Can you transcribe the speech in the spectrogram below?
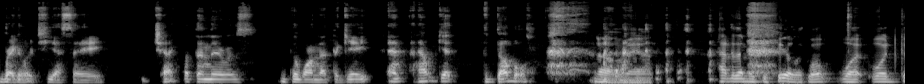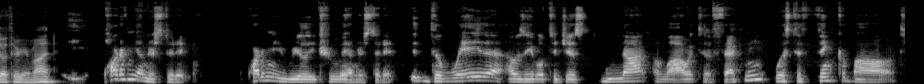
regular TSA check, but then there was the one at the gate, and, and I would get the double. Oh man, how did that make you feel? Like what what would go through your mind? part of me understood it. Part of me really truly understood it. The way that I was able to just not allow it to affect me was to think about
